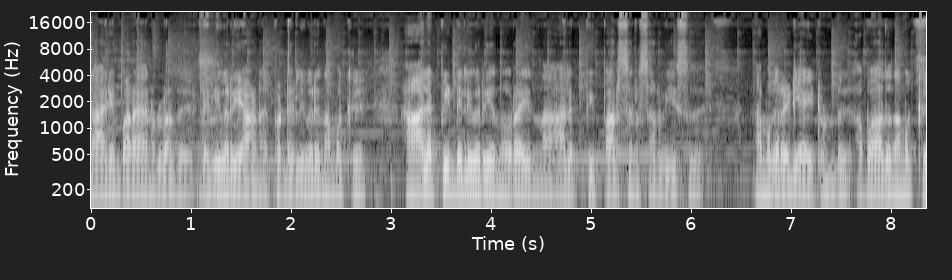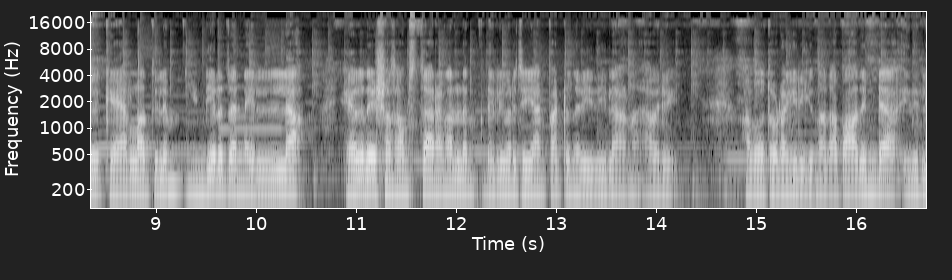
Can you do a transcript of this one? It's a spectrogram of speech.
കാര്യം പറയാനുള്ളത് ഡെലിവറിയാണ്. ഇപ്പോൾ ഡെലിവറി നമുക്ക് ആലപ്പി ഡെലിവറി എന്ന് പറയുന്ന ആലപ്പി പാർസൽ സർവീസ് നമുക്ക് റെഡി ആയിട്ടുണ്ട്. അപ്പോൾ അത് നമുക്ക് കേരളത്തിലും ഇന്ത്യയിൽ തന്നെ എല്ലാ ഏകദേശം സംസ്ഥാനങ്ങളിലും ഡെലിവറി ചെയ്യാൻ പറ്റുന്ന രീതിയിലാണ് അവർ അപ്പോൾ തുടങ്ങിയിരിക്കുന്നത്. അപ്പോൾ അതിന്റെ ഇതിൽ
